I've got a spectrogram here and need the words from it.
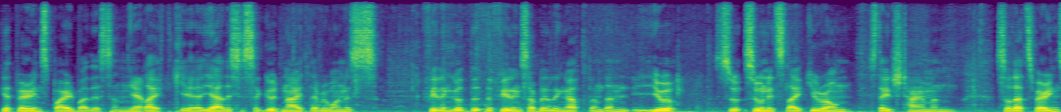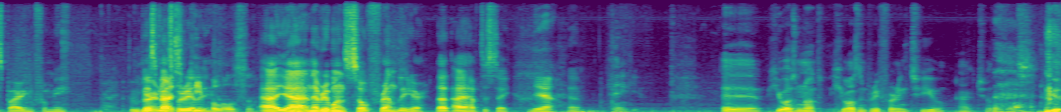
get very inspired by this, and Yeah. like, uh, yeah, this is a good night. Everyone is feeling good. The, the feelings are building up, and then you, so, soon it's like your own stage time, and so that's very inspiring for me. And These very nice really- people also. Uh, yeah, Yeah. and everyone's so friendly here. That I have to say. Yeah. Yeah. Thank you. Uh, he was not. He wasn't referring to you actually. You,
